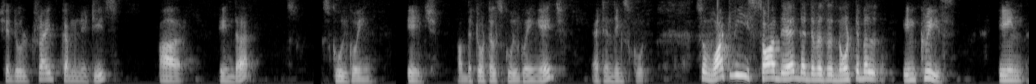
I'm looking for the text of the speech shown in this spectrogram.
scheduled tribe communities are in the school going age of the total school going age attending school. So what we saw there that there was a notable increase in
